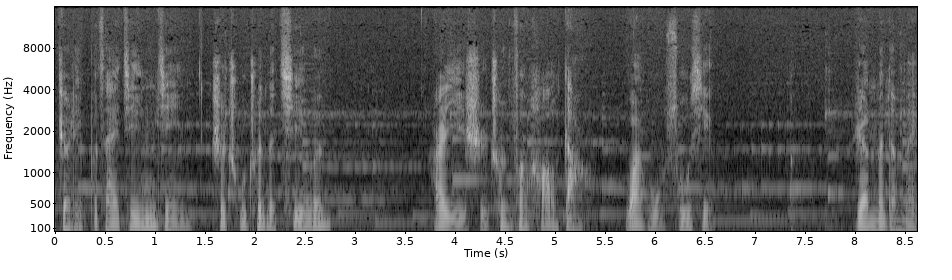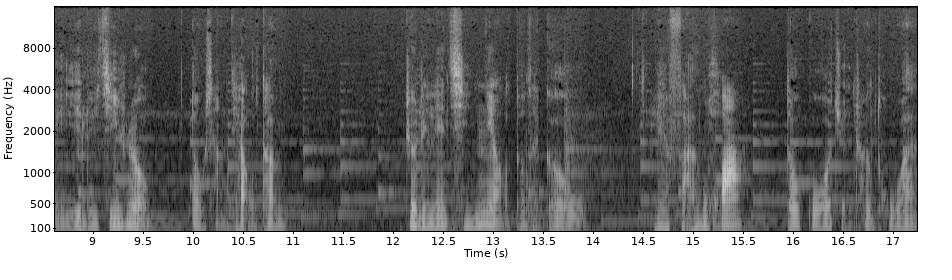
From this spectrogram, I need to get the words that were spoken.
这里不再仅仅是初春的气温，而已是春风浩荡，万物苏醒。人们的每一缕筋肉都想跳腾。这里连禽鸟都在歌舞，连繁花。都裹卷成图案，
